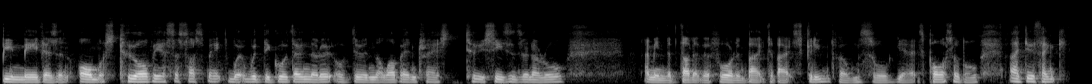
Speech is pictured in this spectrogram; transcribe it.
been made as an almost too obvious a suspect. Would they go down the route of doing the love interest two seasons in a row? I mean, they've done it before in back to back Scream films, so yeah, it's possible. I do think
